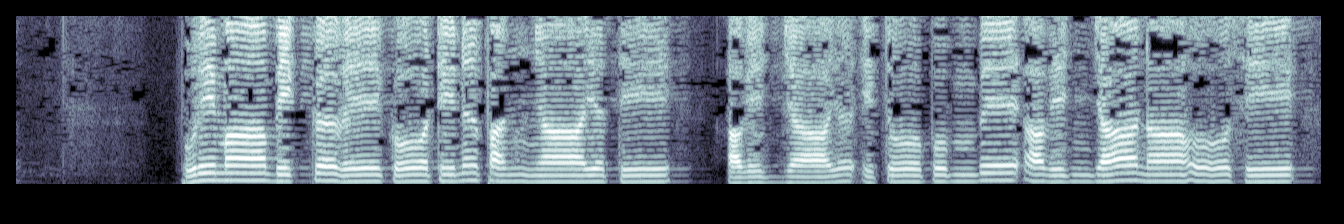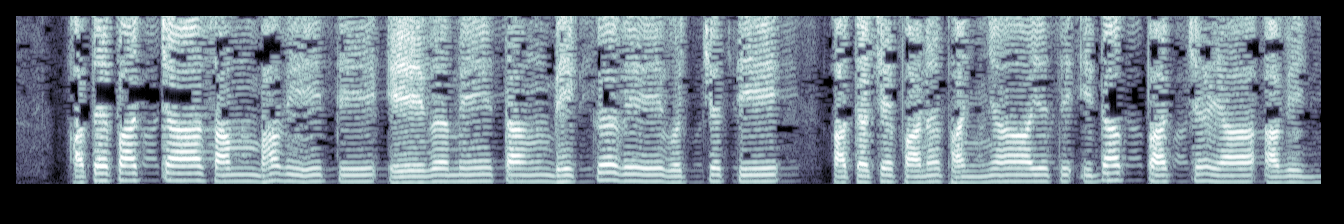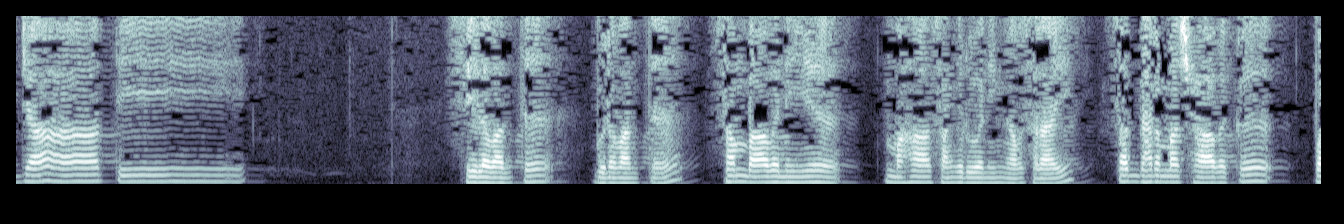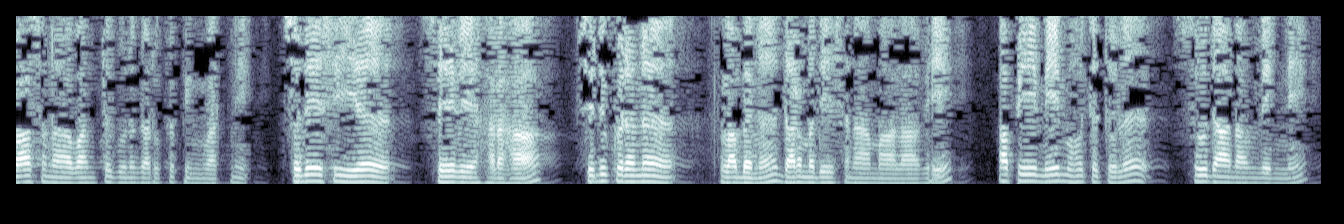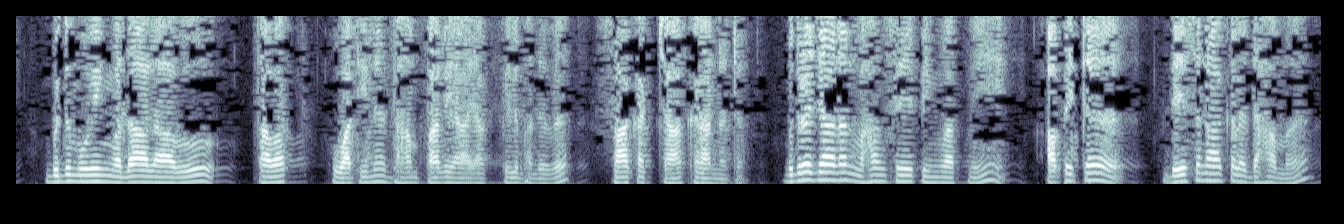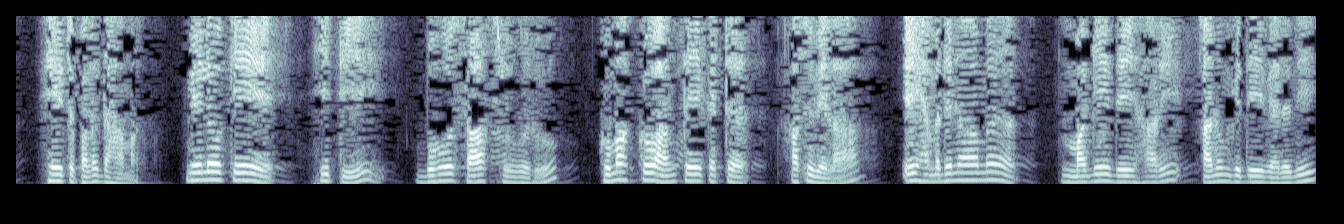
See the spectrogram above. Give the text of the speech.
පුරිමා භික්කවේ කෝටින පඤ්ඤායතේ අවිජ්ජාය ඊතෝ පුම්බේ අවිජ්ජානා හෝසේ අතපච්චා සම්භවීති ඒව මේ තං භික්කවේ වොච්චති අතච පන පඤ්ඤායති ඉදප්පච්චයා අවිජ්ජාති සීලවන්ත ගුණවන්ත සම්භාවනීය මහා සංඝරුවනින් අවසරයි. සද්ධර්ම ශ්‍රාවක වාසනාවන්ත ගුණගරුක පින්වත්නි. ස්වදේශීය සේවය හරහා සිදු කරන ලබන ධර්මදේශනා මාලාවේ අපි මේ මොහොත තුළ සූදානම් වෙන්නේ බුදු මුවින් වදාලා වූ තවත් වටින ධම් පරයයක් පිළිබඳව සාකච්ඡා කරන්නට. බුදුරජාණන් වහන්සේ පින්වත්නි අපිට දේශනා කළ ධම හේතුඵල ධමයක්. මේ ලෝකේ හිටි බොහෝ ශාස්ත්‍රවරු කුමක්කෝ අන්තයකට හසු වෙලා ඒ හැමදෙනාම මගේ දේ හරි අනුන්ගේ දේ වැරදි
